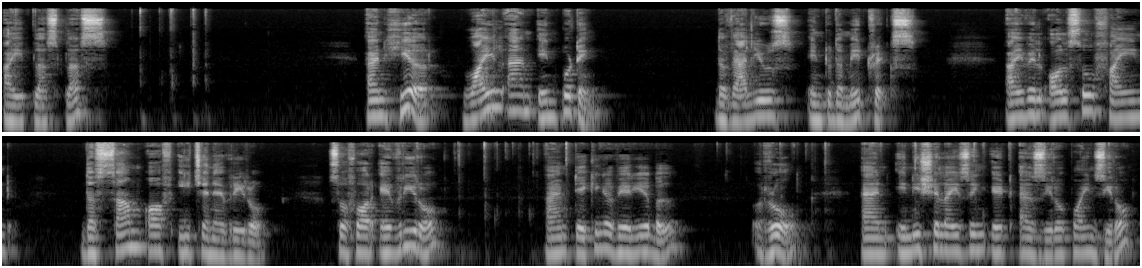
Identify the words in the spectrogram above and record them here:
i plus plus. And here, while I am inputting the values into the matrix, I will also find the sum of each and every row. So for every row, I am taking a variable row and initializing it as 0.0.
